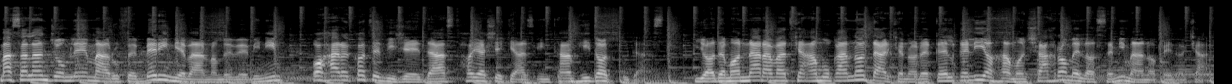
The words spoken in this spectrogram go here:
مثلا جمله معروف بریم یه برنامه ببینیم با حرکات ویژه دستهایش یکی از این تمهیدات بوده است. یادمان نرود که اموقنات در کنار قلقلی یا همان شهرام لاسمی معنا پیدا کرد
